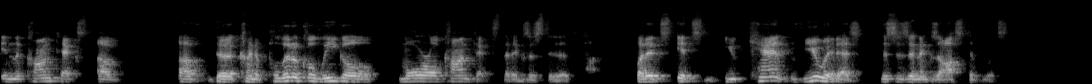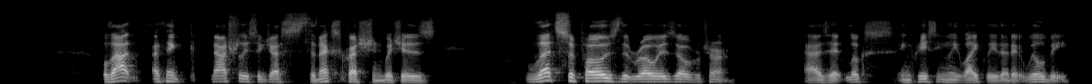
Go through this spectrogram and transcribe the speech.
in the context of, of the kind of political, legal, moral context that existed at the time. But it's, it's, you can't view it as this is an exhaustive list. Well, that I think naturally suggests the next question, which is let's suppose that Roe is overturned, as it looks increasingly likely that it will be.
